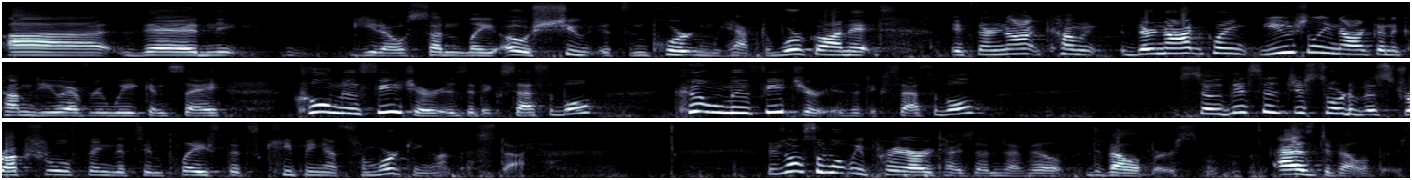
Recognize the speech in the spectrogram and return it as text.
Uh, then you know suddenly, oh shoot, it's important, we have to work on it. If they're not coming, they're not going, usually not going to come to you every week and say, cool new feature, is it accessible? Cool new feature, is it accessible? So this is just sort of a structural thing that's in place that's keeping us from working on this stuff. There's also what we prioritize on devel developers, as developers.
